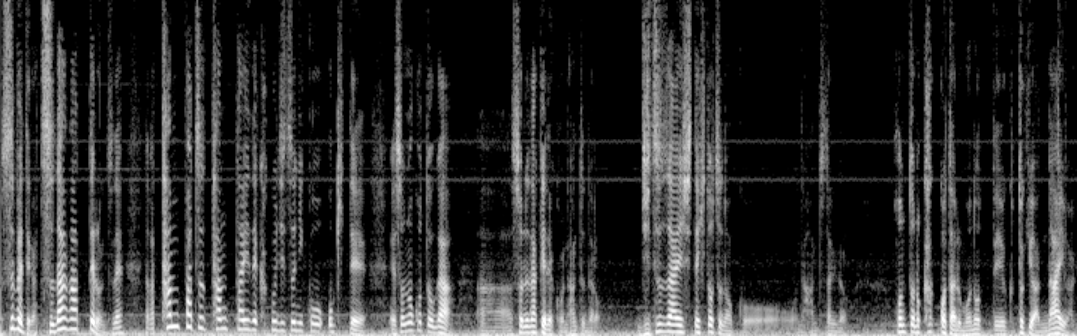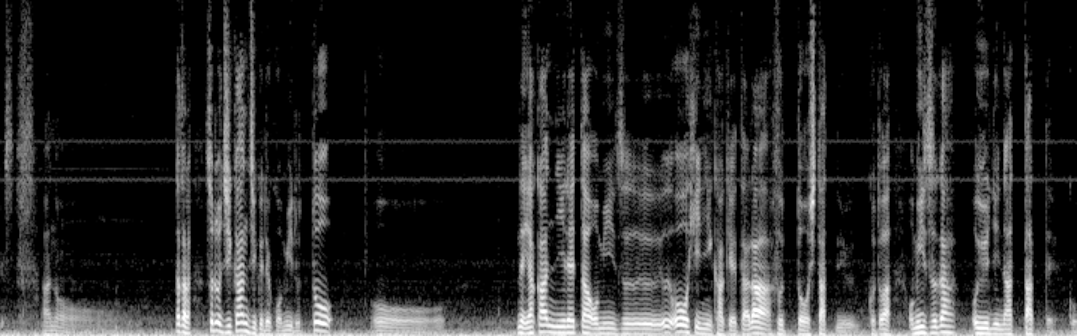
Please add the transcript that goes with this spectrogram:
全てがつながってるんですね。だから単発単体で確実にこう起きてそのことがあそれだけでこう何て言うんだろう。実在して一つのこう何て言ったらいいんだろう。本当の確固たるものっていう時はないわけです。あのだからそれを時間軸でこう見るとね、夜間に入れたお水を火にかけたら沸騰したっていうことはお水がお湯になったってこ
